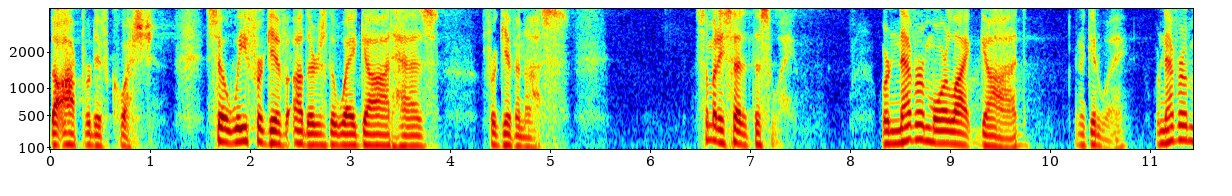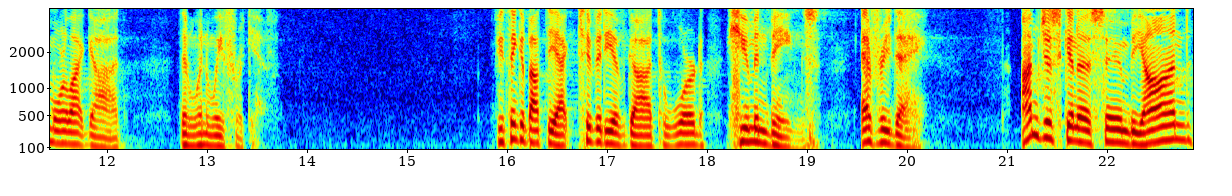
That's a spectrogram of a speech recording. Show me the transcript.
the operative question. So we forgive others the way God has forgiven us. Somebody said it this way We're never more like God, in a good way, we're never more like God than when we forgive. If you think about the activity of God toward human beings every day, I'm just going to assume beyond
